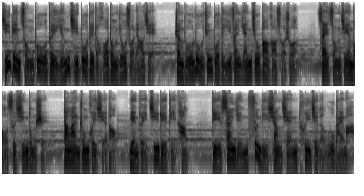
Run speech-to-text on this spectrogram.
即便总部对营级部队的活动有所了解，正如陆军部的一份研究报告所说，在总结某次行动时，档案中会写道：面对激烈抵抗，第三营奋力向前推进了五百码。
